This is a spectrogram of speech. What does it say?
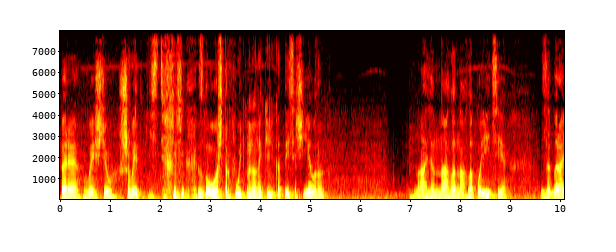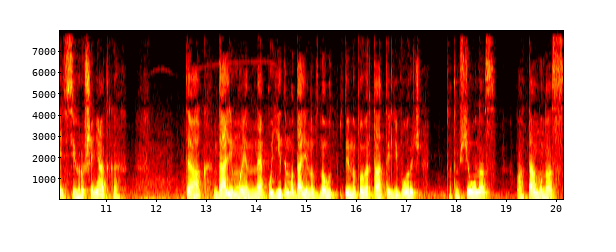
перевищив швидкість. Знову штрафують мене на кілька тисяч євро. Нагля, нагла, нагла поліція. Забирають всі грошенятка. Так, далі ми не поїдемо, далі нам знову потрібно повертати ліворуч. А там що у нас? А там у нас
